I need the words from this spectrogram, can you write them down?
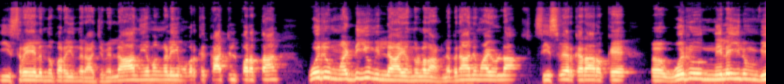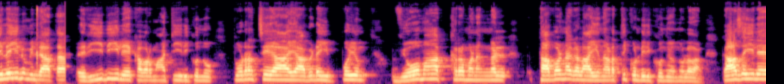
ഈ ഇസ്രയേൽ എന്ന് പറയുന്ന രാജ്യം. എല്ലാ നിയമങ്ങളെയും അവർക്ക് കാറ്റിൽ പറത്താൻ ഒരു മടിയുമില്ല എന്നുള്ളതാണ്. ലബനാനുമായുള്ള സീസ്വെയർ കരാറൊക്കെ ഒരു നിലയിലും വിലയിലുമില്ലാത്ത രീതിയിലേക്ക് അവർ മാറ്റിയിരിക്കുന്നു. തുടർച്ചയായ അവിടെ ഇപ്പോഴും വ്യോമാക്രമണങ്ങൾ തവണകളായി നടത്തിക്കൊണ്ടിരിക്കുന്നു എന്നുള്ളതാണ്. ഗാസയിലെ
